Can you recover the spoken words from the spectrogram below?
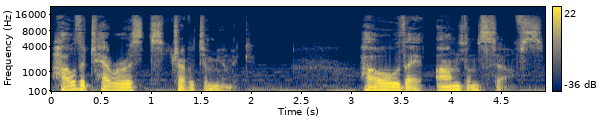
How the terrorists traveled to Munich, how they armed themselves,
